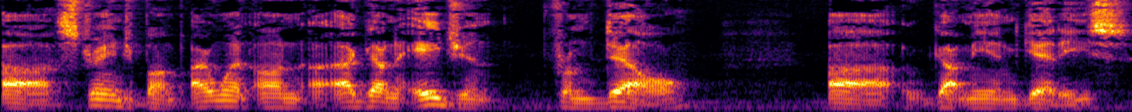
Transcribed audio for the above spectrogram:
uh, strange bump. I went on. I got an agent from Dell, uh, got me in Geddes,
